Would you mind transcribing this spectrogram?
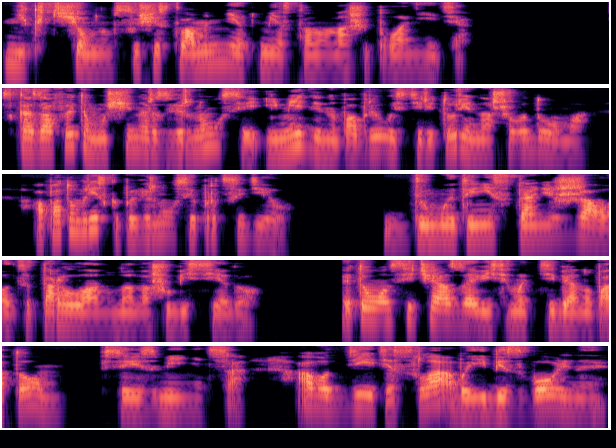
Никчемным существам нет места на нашей планете». Сказав это, мужчина развернулся и медленно побрел из территории нашего дома, а потом резко повернулся и процедил. Думаю, ты не станешь жаловаться Тарлану на нашу беседу. Это он сейчас зависим от тебя, но потом все изменится. А вот дети слабые и безвольные.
